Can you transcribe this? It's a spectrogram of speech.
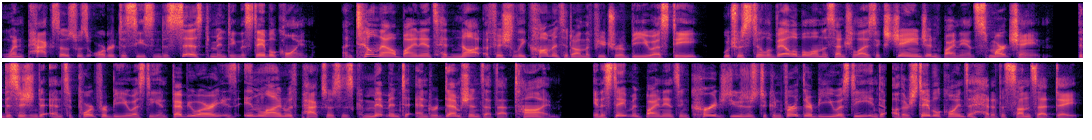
when Paxos was ordered to cease and desist minting the stablecoin. Until now, Binance had not officially commented on the future of BUSD, which was still available on the centralized exchange and Binance Smart Chain. The decision to end support for BUSD in February is in line with Paxos' commitment to end redemptions at that time. In a statement, Binance encouraged users to convert their BUSD into other stablecoins ahead of the sunset date.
